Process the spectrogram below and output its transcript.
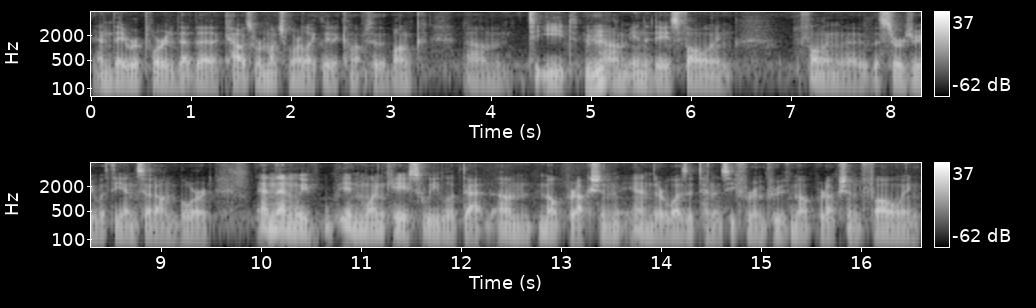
and they reported that the cows were much more likely to come up to the bunk um, to eat um, in the days following following the, the surgery with the NSAID on board. And then we've, in one case, we looked at um, milk production, and there was a tendency for improved milk production following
